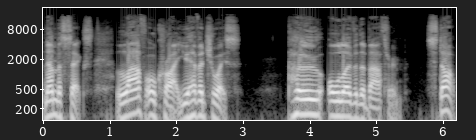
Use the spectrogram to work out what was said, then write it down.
Number six, laugh or cry. You have a choice. Poo all over the bathroom. Stop.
